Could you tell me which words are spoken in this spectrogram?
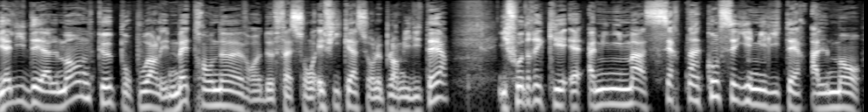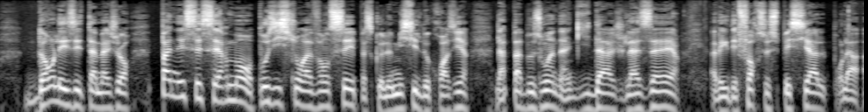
il y a l'idée allemande que pour pouvoir les mettre en œuvre de façon efficace sur le plan militaire, il faudrait qu'il y ait à minima certains conseillers militaires allemands dans les états-majors, pas nécessairement en position avancée, parce que le missile de croisière n'a pas besoin d'un guidage laser avec des forces spéciales pour la,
